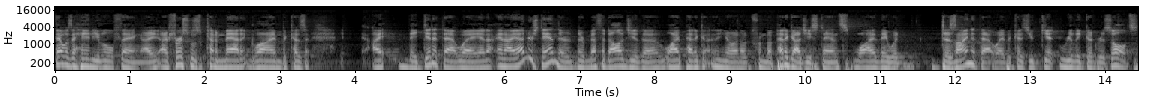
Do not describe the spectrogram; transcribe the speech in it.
that was a handy little thing. I, I first was kind of mad at Gleim because I they did it that way, and and I understand their their methodology of the why you know, uh, from a pedagogy stance, why they would design it that way because you get really good results.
